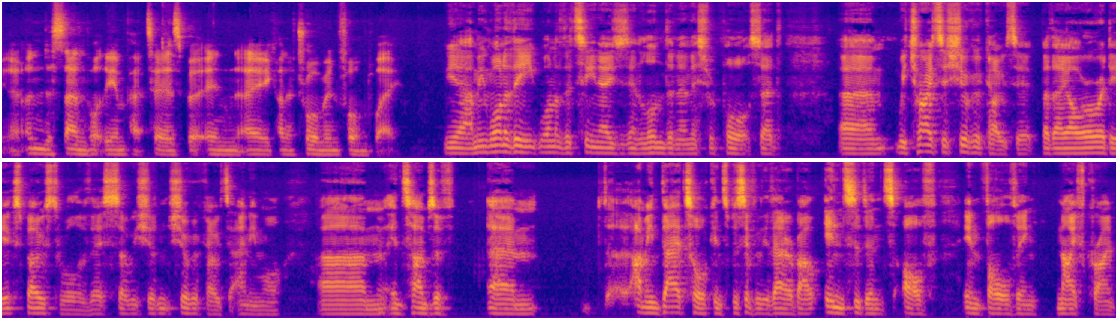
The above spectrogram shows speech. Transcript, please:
you know understand what the impact is but in a kind of trauma informed way. Yeah i mean one of the one of the teenagers in london in this report said um, we tried to sugarcoat it but they are already exposed to all of this so we shouldn't sugarcoat it anymore. Um, in terms of um, I mean, they're talking specifically there about incidents of involving knife crime.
